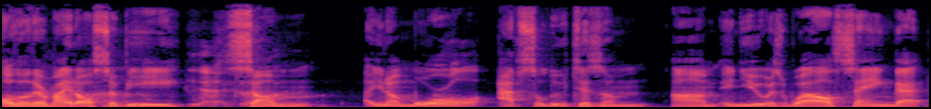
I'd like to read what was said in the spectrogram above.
although there might also be Yeah, exactly. some you know moral absolutism um, in you as well, saying that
